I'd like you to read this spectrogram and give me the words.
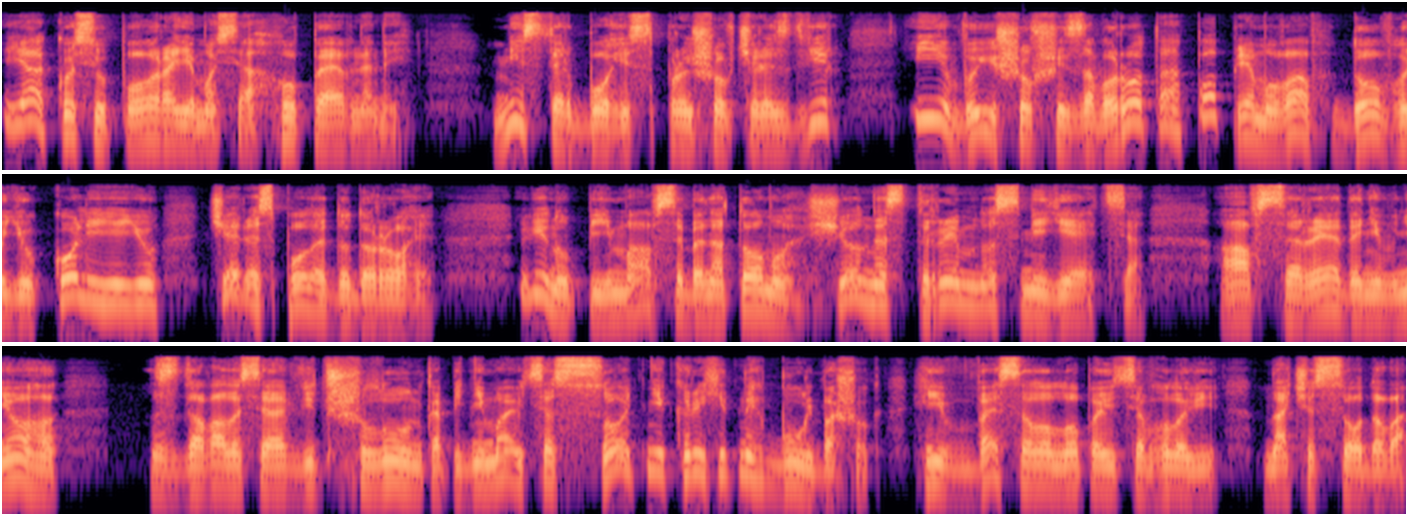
Якось упораємося, упевнений. Містер Богіс пройшов через двір і, вийшовши за ворота, попрямував довгою колією через поле до дороги. Він упіймав себе на тому, що нестримно сміється, а всередині в нього, здавалося, від шлунка піднімаються сотні крихітних бульбашок і весело лопаються в голові, наче содова.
